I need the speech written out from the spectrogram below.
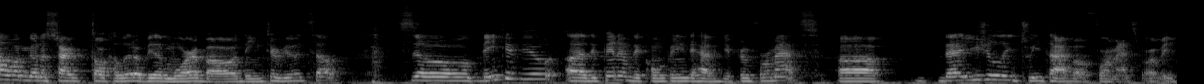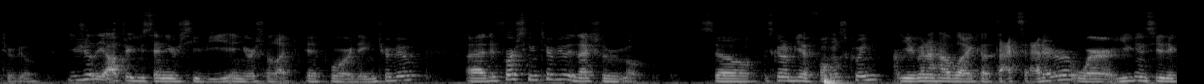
now I'm gonna start to talk a little bit more about the interview itself. So the interview, uh, depending on the company, they have different formats. Uh, there are usually three type of formats for the interview. Usually after you send your CV and you're selected for the interview, uh, the first interview is actually remote. So it's gonna be a phone screen. You're gonna have like a text editor where you can see the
